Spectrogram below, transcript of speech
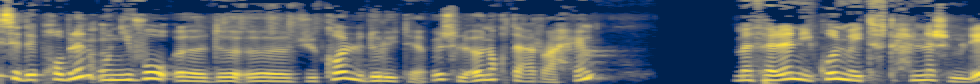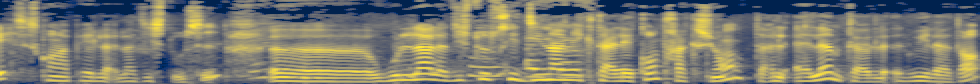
c'est des problèmes au niveau euh, de, euh, du col de l'utérus, الرحم. مثلا يكون ما يتفتحلناش مليح c'est ce qu'on appelle la dystocie أه ولا la dystocie dynamique تاع les contractions تاع الالام تاع الولادة.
